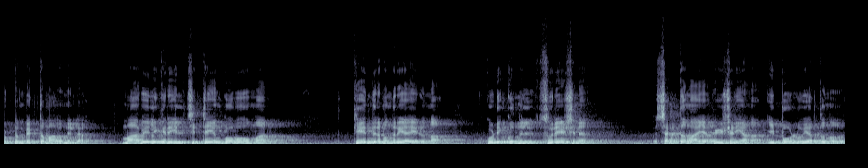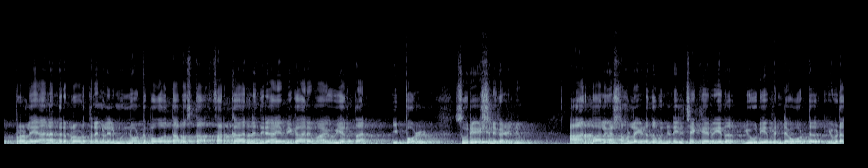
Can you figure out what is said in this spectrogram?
ഒട്ടും വ്യക്തമാകുന്നില്ല. മാവേലിക്കരയിൽ ചിറ്റയം ഗോപകുമാർ കേന്ദ്രമന്ത്രിയായിരുന്ന കൊടിക്കുന്നിൽ സുരേഷിന് ശക്തമായ ഭീഷണിയാണ് ഇപ്പോൾ ഉയർത്തുന്നത്. പ്രളയാനന്തര പ്രവർത്തനങ്ങളിൽ മുന്നോട്ട് പോകാത്ത അവസ്ഥ സർക്കാരിനെതിരായ വികാരമായി ഉയർത്താൻ ഇപ്പോൾ സുരേഷിന് കഴിഞ്ഞു. ആർ ബാലകൃഷ്ണപിള്ള ഇടതുമുന്നണിയിൽ ചേക്കേറിയത് യു ഡി എഫിന്റെ വോട്ട് ഇവിടെ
